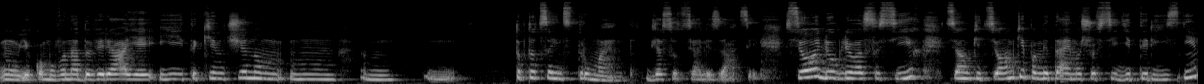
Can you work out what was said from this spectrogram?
ну, якому вона довіряє, і таким чином, тобто це інструмент для соціалізації. Все, люблю вас усіх. Цьомки-цьомки, пам'ятаємо, що всі діти різні.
